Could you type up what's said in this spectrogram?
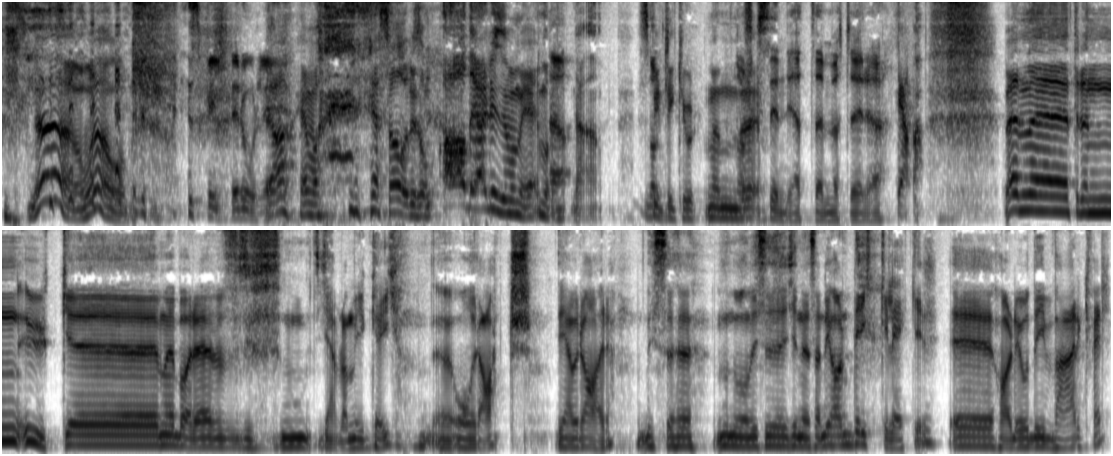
Yeah, well... Spilte rolig. Ja, jeg, var, jeg sa aldri sånn, det er det som var med. Ja. Ja, spilte litt kult, men... Norsk sindighet møter eh, Ja. Men eh, etter en uke med bare jævla mye gøy eh, og rart De er jo rare, disse, noen av disse kineserne. De har drikkeleker. Eh, har de jo de hver kveld.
